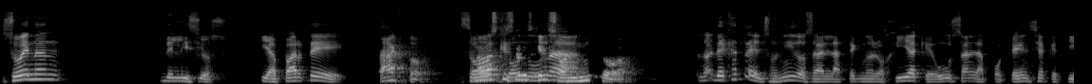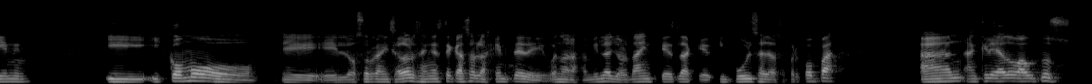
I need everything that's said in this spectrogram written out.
suenan delicioso. Y aparte. Exacto. no, es que sabes que el sonido. déjate del sonido, o sea, la tecnología que usan, la potencia que tienen y, y cómo eh, los organizadores, en este caso la gente de, bueno, la familia Jordain, que es la que impulsa la Supercopa, han, han creado autos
